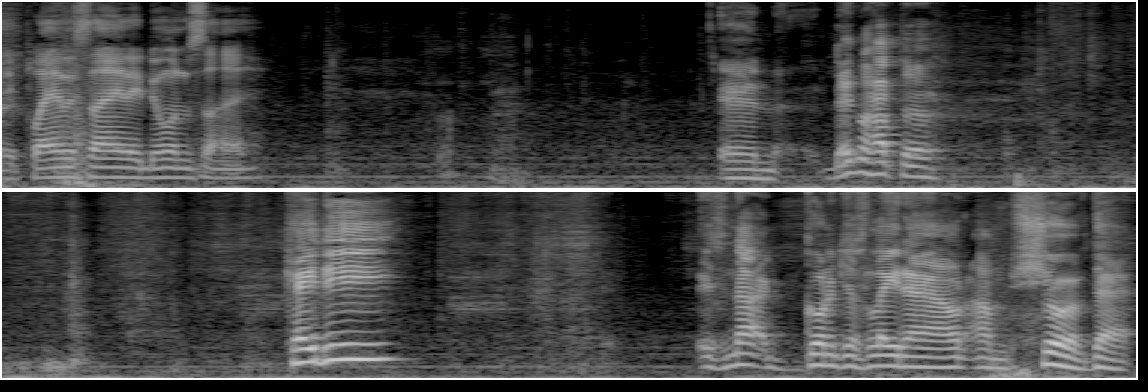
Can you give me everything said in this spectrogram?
they playing the same. They doing the same. And they're going to have to. KD is not going to just lay down. I'm sure of that.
